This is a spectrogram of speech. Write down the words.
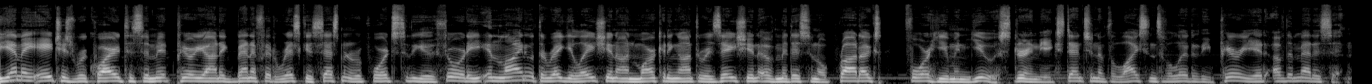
The MAH is required to submit periodic benefit risk assessment reports to the authority in line with the regulation on marketing authorization of medicinal products for human use during the extension of the license validity period of the medicine.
